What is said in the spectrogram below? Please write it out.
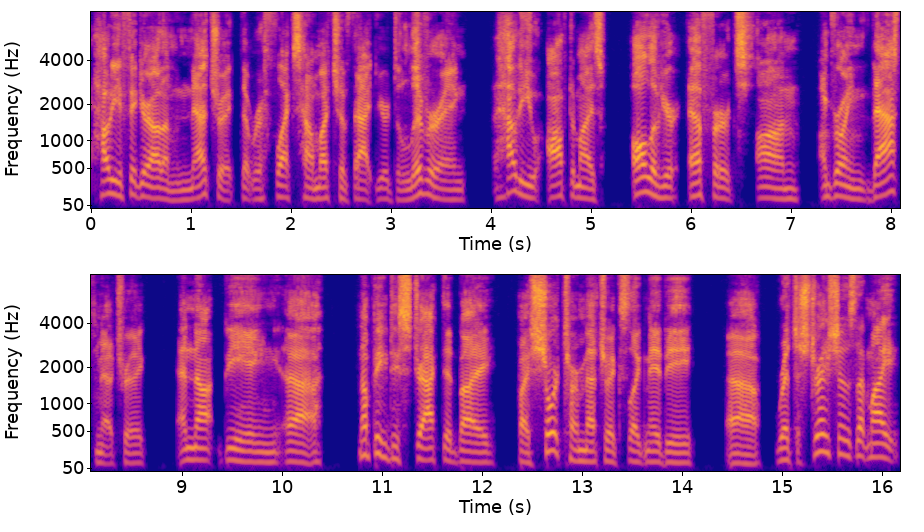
how do you figure out a metric that reflects how much of that you're delivering? How do you optimize all of your efforts on on growing that metric and not being uh, not being distracted by by short term metrics like maybe uh, registrations that might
